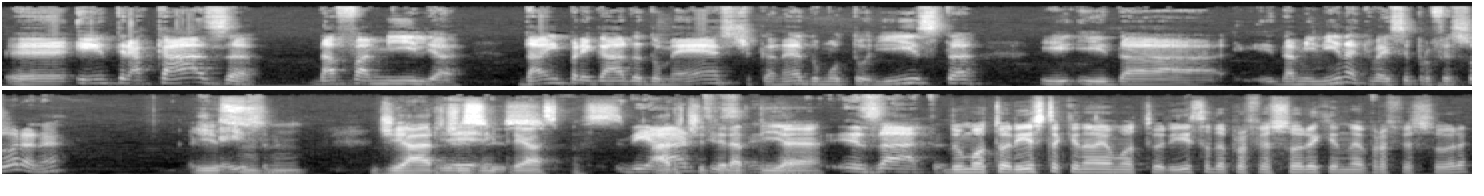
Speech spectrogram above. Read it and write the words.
é, entre a casa da família, da empregada doméstica, né, do motorista e, e da, e da menina que vai ser professora, né? Acho que é Isso. isso, né? Uhum. De artes, Isso. entre aspas. De Arte artes, terapia. É. Exato. Do motorista que não é motorista, da professora que não é professora.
